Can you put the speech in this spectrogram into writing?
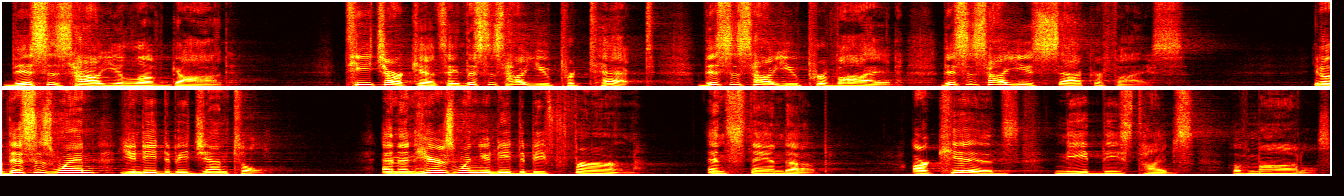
this is how you love God. Teach our kids hey, this is how you protect, this is how you provide, this is how you sacrifice. You know, this is when you need to be gentle. And then here's when you need to be firm and stand up. Our kids need these types of models.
